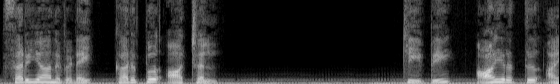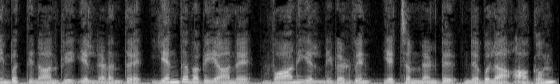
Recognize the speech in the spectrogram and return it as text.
சரியான விடை கருப்பு ஆற்றல். கிபி ஆயிரத்து ஐம்பத்தி நான்கு இல் நடந்த எந்த வகையான வானியல் நிகழ்வின் எச்சம் நண்டு நெபுலா ஆகும்?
